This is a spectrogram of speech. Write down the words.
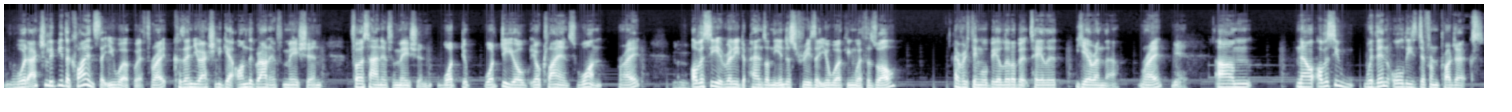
would actually be the clients that you work with, right? Because then you actually get on the ground information, first hand information. What do what do your, your clients want, right? Mm-hmm. Obviously, it really depends on the industries that you're working with as well. Everything will be a little bit tailored here and there, right? Yeah. Um, now, obviously, within all these different projects,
